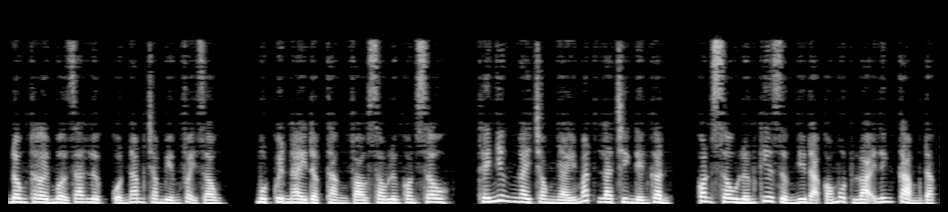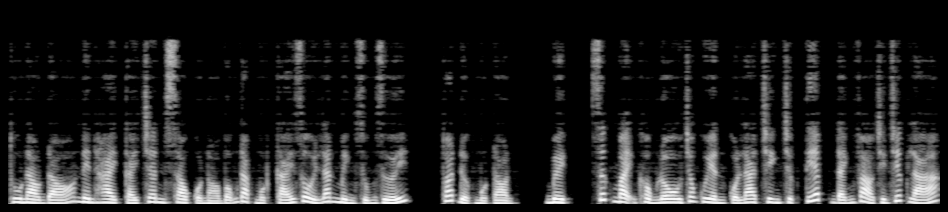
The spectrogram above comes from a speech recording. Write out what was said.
đồng thời mở ra lực của 500 miếng vảy rồng. Một quyền này đập thẳng vào sau lưng con sâu, thế nhưng ngay trong nháy mắt La Trinh đến gần, con sâu lớn kia dường như đã có một loại linh cảm đặc thù nào đó nên hai cái chân sau của nó bỗng đập một cái rồi lăn mình xuống dưới, thoát được một đòn. Bịch, sức mạnh khổng lồ trong quyền của La Trinh trực tiếp đánh vào trên chiếc lá,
